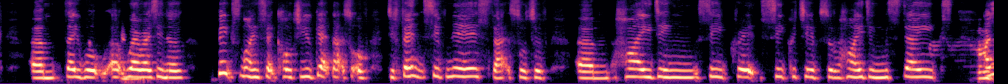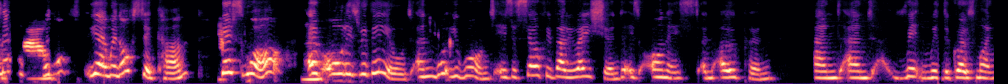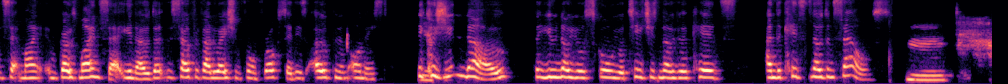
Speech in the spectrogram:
Um, they will, uh, mm-hmm. whereas in a fixed mindset culture, you get that sort of defensiveness, that sort of um, hiding secret, secretive sort of hiding mistakes. and then when, yeah, when Ofsted come, guess what? Mm. All is revealed. And what you want is a self-evaluation that is honest and open and and written with the growth mindset my growth mindset you know that the self-evaluation form for Ofsted is open and honest. Because you know that you know your school your teachers know your kids and the kids know themselves. Mm.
